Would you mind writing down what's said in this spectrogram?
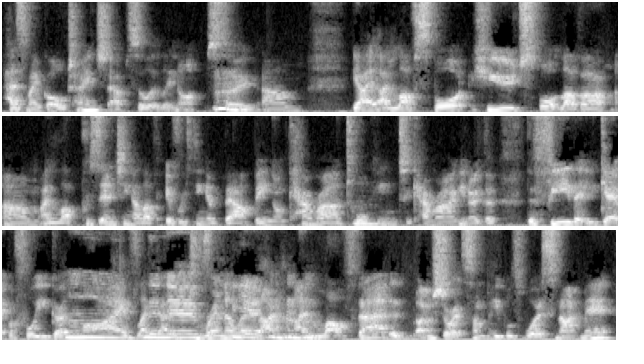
Has my goal changed? Absolutely not. So, um, yeah, I, I love sport, huge sport lover. Um, I love presenting. I love everything about being on camera, talking to camera. You know, the the fear that you get before you go live, like the that nerves, adrenaline. yeah. I, I love that. It- I'm sure it's some people's worst nightmare.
